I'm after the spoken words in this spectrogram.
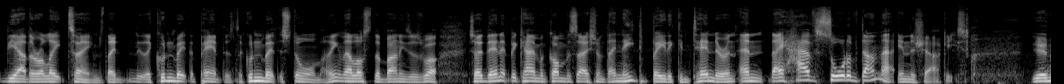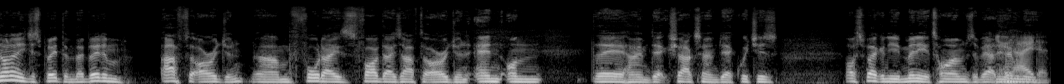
the other elite teams. They they couldn't beat the Panthers. They couldn't beat the Storm. I think they lost the Bunnies as well. So then it became a conversation of they need to beat a contender, and, and they have sort of done that in the Sharkies. Yeah, not only just beat them, they beat them after Origin, um, four days, five days after Origin, and on their home deck, Sharks' home deck, which is I've spoken to you many a times about You how hate many. it.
